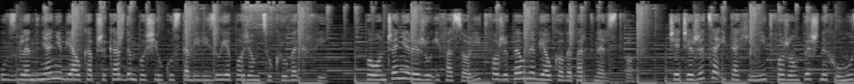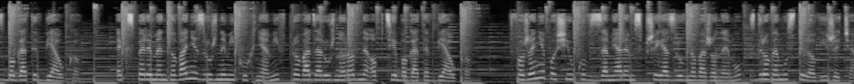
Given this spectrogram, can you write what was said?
Uwzględnianie białka przy każdym posiłku stabilizuje poziom cukru we krwi. Połączenie ryżu i fasoli tworzy pełne białkowe partnerstwo. Ciecierzyca i tahini tworzą pyszny humus bogaty w białko. Eksperymentowanie z różnymi kuchniami wprowadza różnorodne opcje bogate w białko. Tworzenie posiłków z zamiarem sprzyja zrównoważonemu, zdrowemu stylowi życia.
